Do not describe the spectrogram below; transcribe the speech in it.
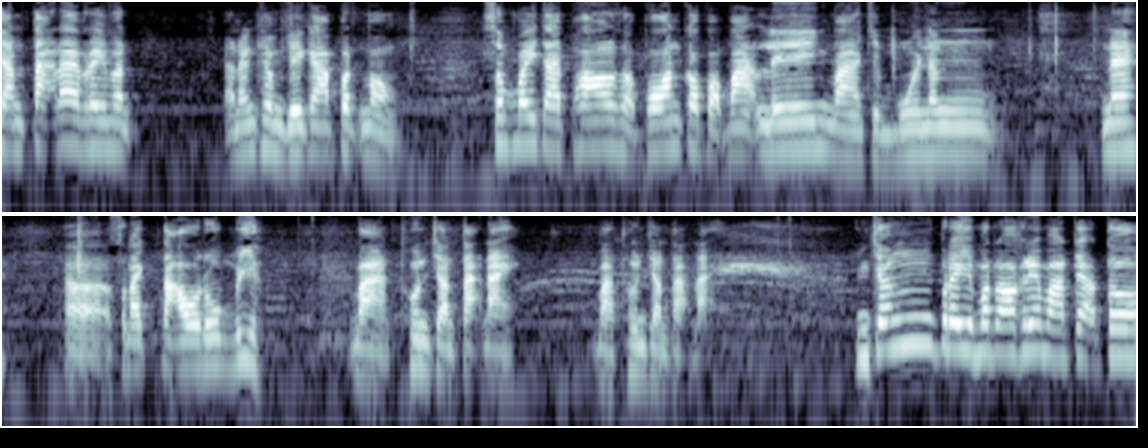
ចន្ទៈដែរប្រិយមិត្តអាហ្នឹងខ្ញុំនិយាយការពិតហ្មងសំបីតែផលសភ័ណ្ឌក៏ប្របាកលេងបាទជាមួយនឹង ណាអឺស្ដេចតោរោមាសបាទធុនចន្ទៈដែរបាទធុនចន្ទៈដែរអញ្ចឹងប្រិយមិត្តអរគ្នាបាទតាក់ទង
